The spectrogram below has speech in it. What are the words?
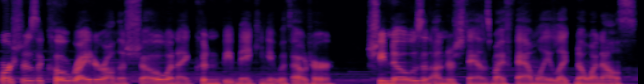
Portia is a co writer on the show, and I couldn't be making it without her. She knows and understands my family like no one else.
